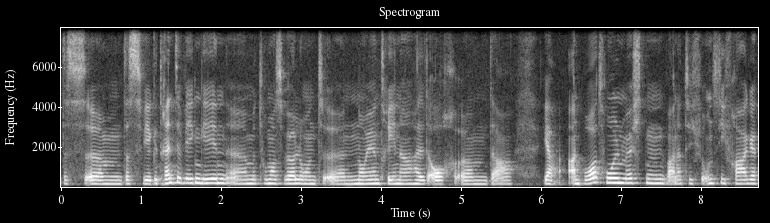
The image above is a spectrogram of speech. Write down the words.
dass, ähm, dass wir getrennte Wegen gehen äh, mit Thomas Wörle und äh, einen neuen Trainer halt auch ähm, da ja, an Bord holen möchten, war natürlich für uns die Frage,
